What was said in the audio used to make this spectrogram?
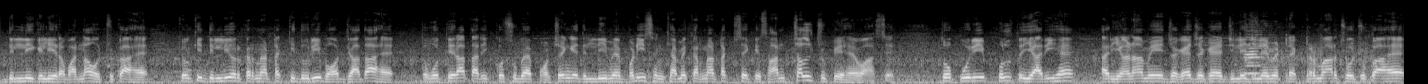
दिल्ली के लिए रवाना हो चुका है, क्योंकि दिल्ली और कर्नाटक की दूरी बहुत ज़्यादा है तो वो तेरह तारीख को सुबह पहुँचेंगे। दिल्ली में बड़ी संख्या में कर्नाटक से किसान चल चुके हैं वहाँ से। तो पूरी फुल तैयारी है। हरियाणा में जगह जगह ज़िले ज़िले में ट्रैक्टर मार्च हो चुका है।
